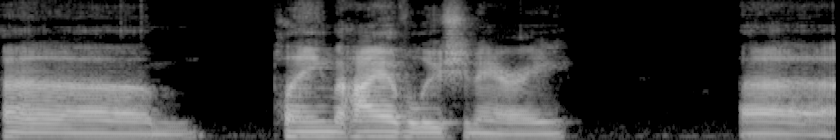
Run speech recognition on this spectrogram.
Um, playing the High Evolutionary. Uh,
